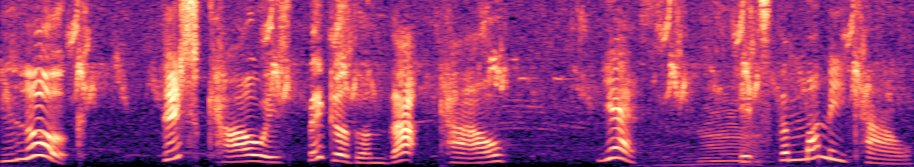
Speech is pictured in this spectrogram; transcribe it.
Look! This cow is bigger than that cow. Yes, it's the mummy cow.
